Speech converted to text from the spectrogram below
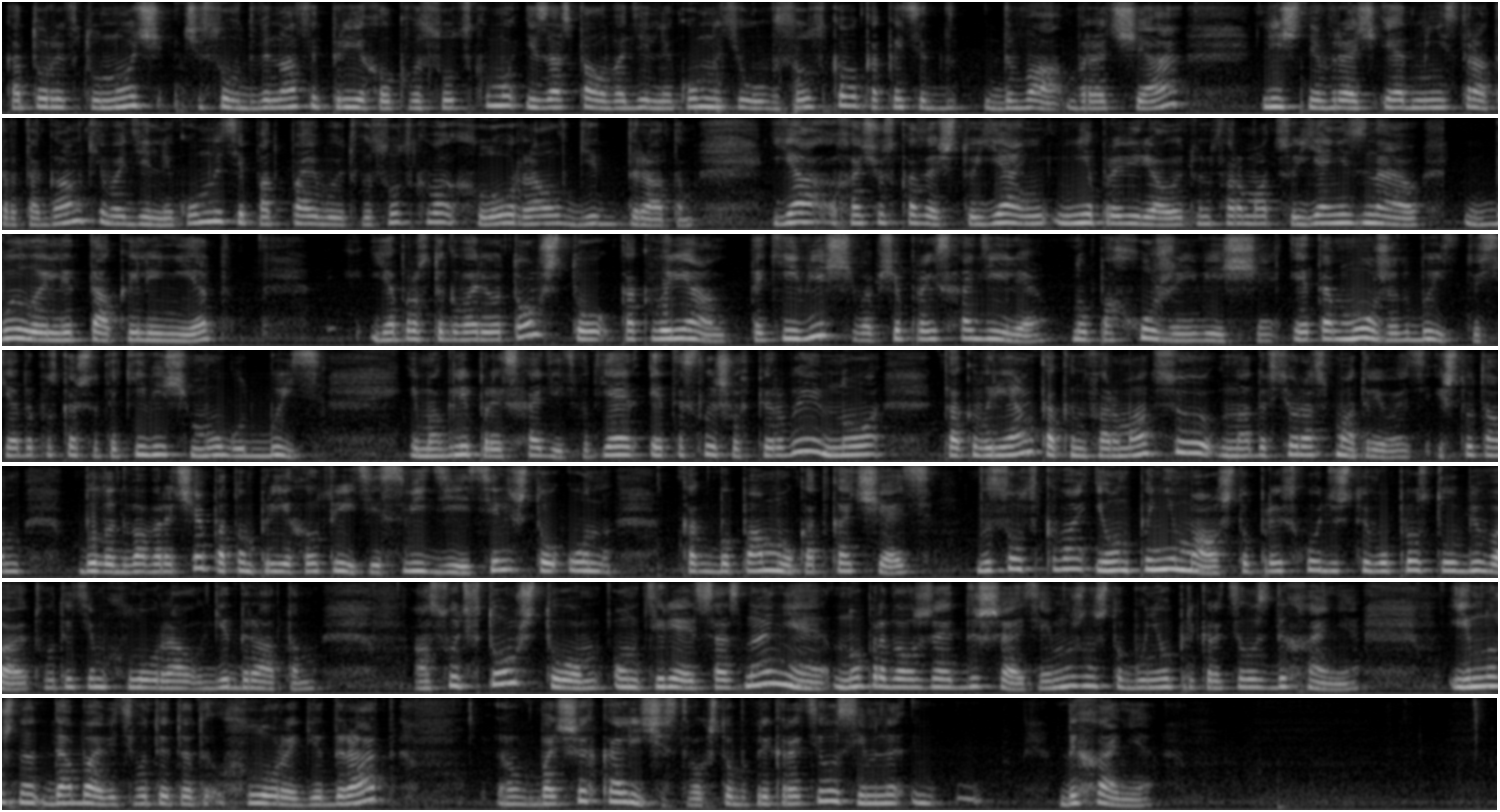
который в ту ночь часов 12 приехал к Высоцкому и застал в отдельной комнате у Высоцкого, как эти два врача, личный врач и администратор Таганки в отдельной комнате подпаивают Высоцкого хлоралгидратом. Я хочу сказать, что я не проверяла эту информацию, я не знаю, было ли так или нет, я просто говорю о том, что как вариант такие вещи вообще происходили, ну, похожие вещи. Это может быть. То есть я допускаю, что такие вещи могут быть и могли происходить. Вот я это слышу впервые, но как вариант, как информацию надо все рассматривать. И что там было два врача, потом приехал третий свидетель, что он как бы помог откачать Высоцкого, и он понимал, что происходит, что его просто убивают вот этим хлоралгидратом. А суть в том, что он теряет сознание, но продолжает дышать. А им нужно, чтобы у него прекратилось дыхание. им нужно добавить вот этот хлорогидрат э, в больших количествах, чтобы прекратилось именно дыхание.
